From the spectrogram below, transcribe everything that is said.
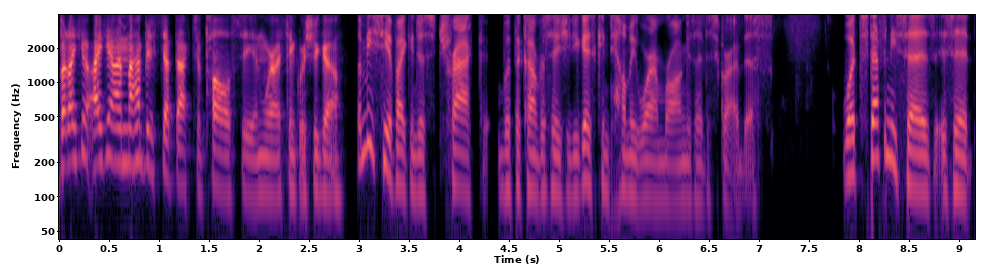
but I can, I can I'm happy to step back to policy and where I think we should go. Let me see if I can just track with the conversation. You guys can tell me where I'm wrong as I describe this. What Stephanie says is that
